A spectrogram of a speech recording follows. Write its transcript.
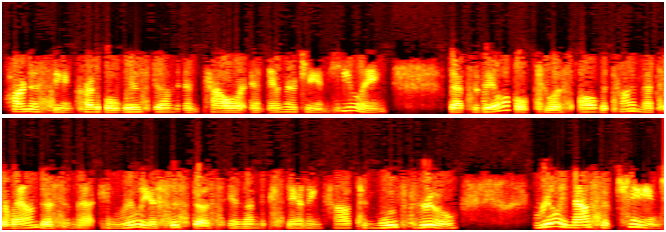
harness the incredible wisdom and power and energy and healing that's available to us all the time that's around us and that can really assist us in understanding how to move through really massive change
